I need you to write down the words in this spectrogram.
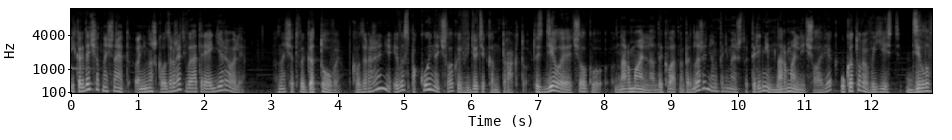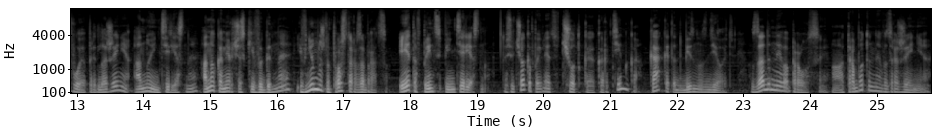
И когда человек начинает немножко возражать, вы отреагировали, значит вы готовы к возражению, и вы спокойно человека ведете к контракту. То есть делая человеку нормально, адекватное предложение, он понимает, что перед ним нормальный человек, у которого есть деловое предложение, оно интересное, оно коммерчески выгодное, и в нем нужно просто разобраться. И это в принципе интересно. То есть у человека появляется четкая картинка, как этот бизнес делать заданные вопросы, отработанные возражения,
